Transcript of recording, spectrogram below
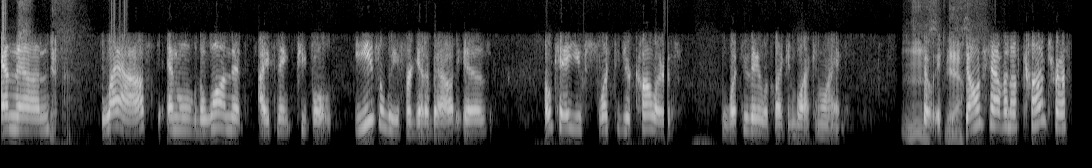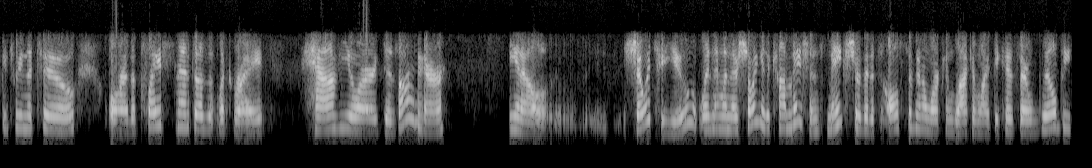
And then yeah. last, and the one that I think people easily forget about is okay, you've selected your colors what do they look like in black and white? Mm, so if yeah. you don't have enough contrast between the two, or the placement doesn't look right, have your designer, you know, show it to you when when they're showing you the combinations. Make sure that it's also going to work in black and white because there will be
